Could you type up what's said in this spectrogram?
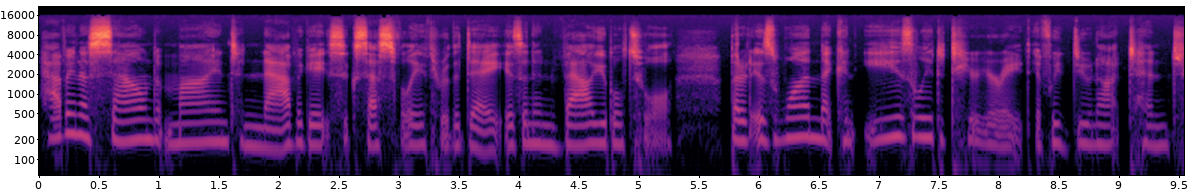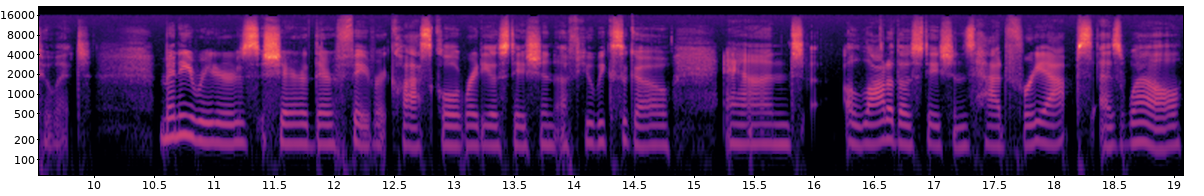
Having a sound mind to navigate successfully through the day is an invaluable tool, but it is one that can easily deteriorate if we do not tend to it. Many readers shared their favorite classical radio station a few weeks ago, and a lot of those stations had free apps as well,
